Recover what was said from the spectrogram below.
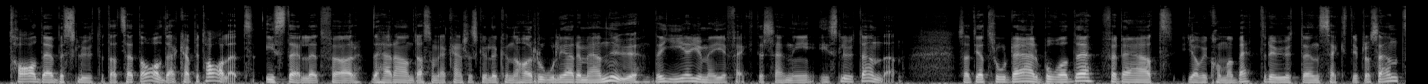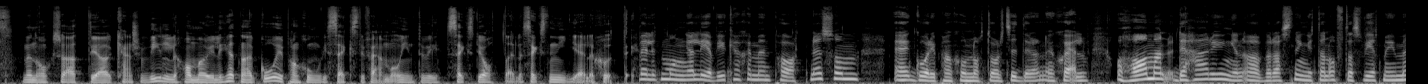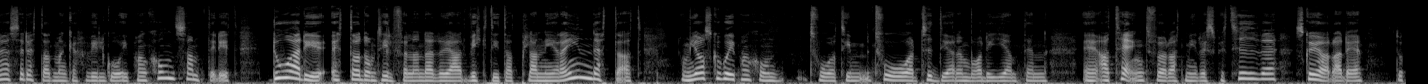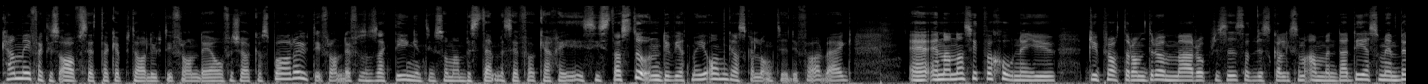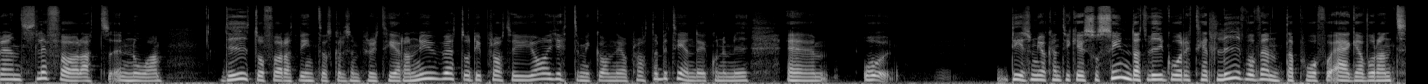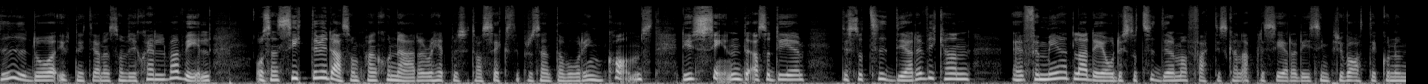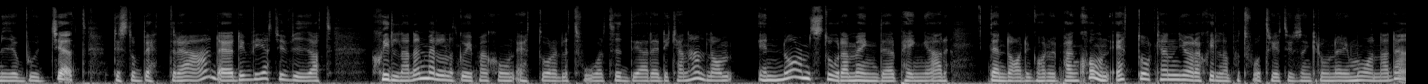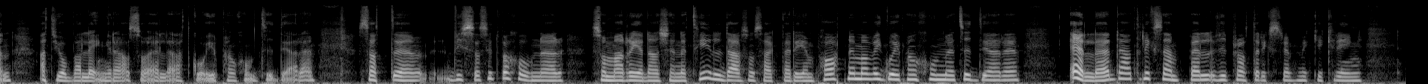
ta det beslutet att sätta av det kapitalet istället för det här andra som jag kanske skulle kunna ha roligare med nu. Det ger ju mig effekter sen i, i slutändan. Så att jag tror där både för det att jag vill komma bättre ut än 60% men också att jag kanske vill ha möjligheten att gå i pension vid 65 och inte vid 68 eller 69 eller 70. Väldigt många lever ju kanske med en partner som eh, går i pension något år tidigare än en själv. Och har man, det här är ju ingen överraskning utan oftast vet man ju med sig detta att man kanske vill gå i pension samtidigt. Då är det ju ett av de tillfällen där det är viktigt att planera in detta. Att om jag ska gå i pension två, tim- två år tidigare än vad det egentligen eh, är tänkt för att min respektive ska göra det då kan man ju faktiskt avsätta kapital utifrån det och försöka spara utifrån det. För som sagt, det är ingenting som man bestämmer sig för kanske i sista stund. Det vet man ju om ganska lång tid i förväg. Eh, en annan situation är ju, du pratar om drömmar och precis att vi ska liksom använda det som en bränsle för att eh, nå dit och för att vi inte ska liksom prioritera nuet och det pratar ju jag jättemycket om när jag pratar beteendeekonomi. Eh, och det som jag kan tycka är så synd att vi går ett helt liv och väntar på att få äga våran tid och utnyttja den som vi själva vill. Och sen sitter vi där som pensionärer och helt plötsligt har 60% av vår inkomst. Det är ju synd, alltså det, desto tidigare vi kan eh, förmedla det och desto tidigare man faktiskt kan applicera det i sin privatekonomi och budget, desto bättre är det. Det vet ju vi att skillnaden mellan att gå i pension ett år eller två år tidigare, det kan handla om enormt stora mängder pengar den dag du går i pension. Ett år kan göra skillnad på 2-3 tusen kronor i månaden att jobba längre alltså, eller att gå i pension tidigare. Så att eh, vissa situationer som man redan känner till där som sagt där det är en partner man vill gå i pension med tidigare eller där till exempel, vi pratar extremt mycket kring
